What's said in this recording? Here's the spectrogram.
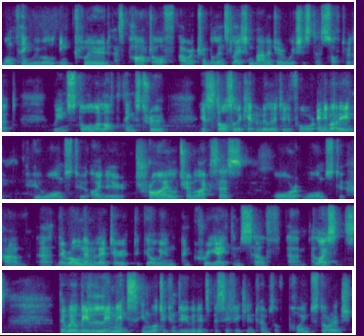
one thing we will include as part of our Trimble Installation Manager, which is the software that we install a lot of things through, is also the capability for anybody who wants to either trial Trimble Access or wants to have uh, their own emulator to go in and create themselves um, a license. There will be limits in what you can do with it, specifically in terms of point storage,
